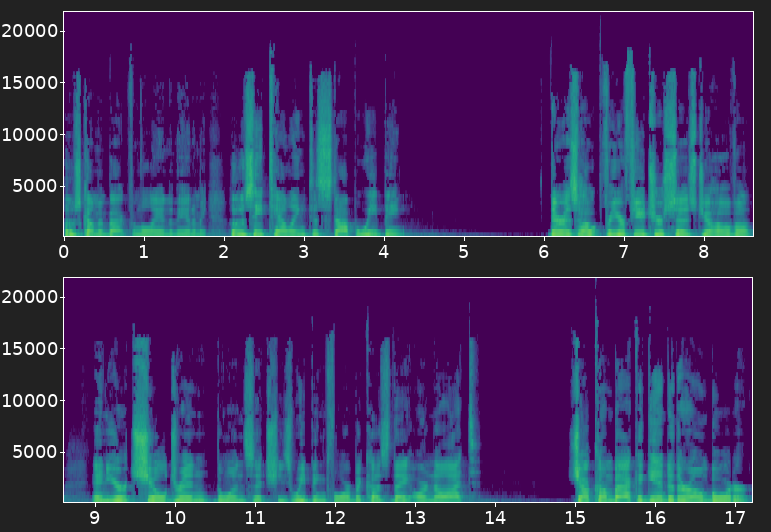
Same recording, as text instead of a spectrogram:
Who's coming back from the land of the enemy? Who's he telling to stop weeping? There is hope for your future, says Jehovah, and your children, the ones that she's weeping for, because they are not, shall come back again to their own border.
